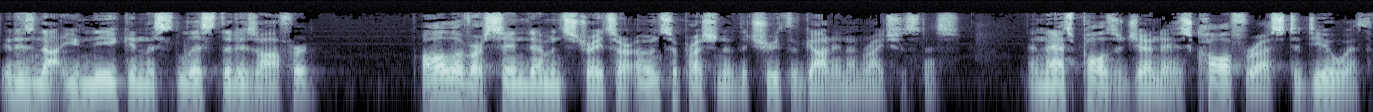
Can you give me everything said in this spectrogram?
It is not unique in this list that is offered. All of our sin demonstrates our own suppression of the truth of God in unrighteousness. And that's Paul's agenda, his call for us to deal with.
